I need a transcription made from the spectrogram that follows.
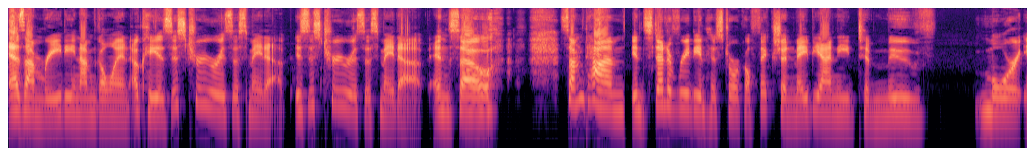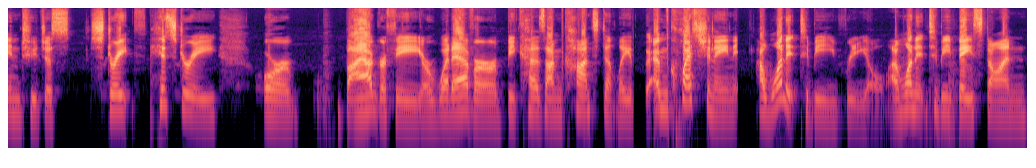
as I'm reading, I'm going, okay, is this true or is this made up? Is this true or is this made up? And so sometimes instead of reading historical fiction, maybe I need to move more into just straight history or biography or whatever because I'm constantly I'm questioning I want it to be real. I want it to be based on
